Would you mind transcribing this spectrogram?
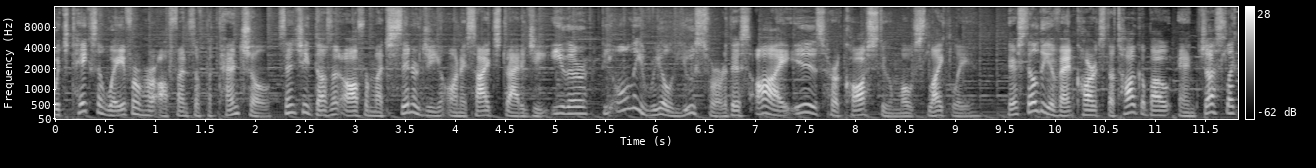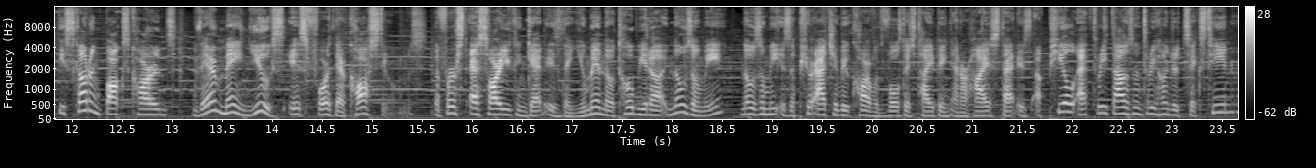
which takes away from her offensive potential. Since she doesn't offer much synergy on a side strategy either, the only real use for this Ai is her costume most likely. There's still the event cards to talk about, and just like the scouting box cards, their main use is for their costumes. The first SR you can get is the Yume no Tobira Nozomi. Nozomi is a pure attribute card with voltage typing and her highest stat is Appeal at 3316.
